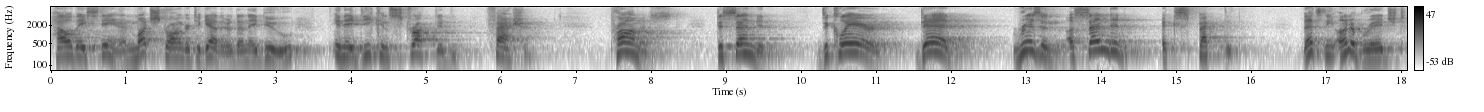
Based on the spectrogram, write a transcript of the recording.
how they stand much stronger together than they do in a deconstructed fashion. Promised, descended, declared, dead, risen, ascended, expected. That's the unabridged,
